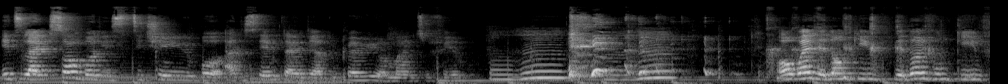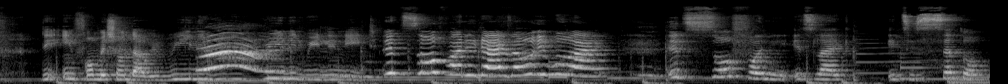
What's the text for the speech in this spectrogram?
It's like somebody is teaching you, but at the same time, they are preparing your mind to fail. Or when they don't give, they don't even give the information that we really, really, really need. It's so funny, guys. I won't even lie. It's so funny. It's like it is set up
